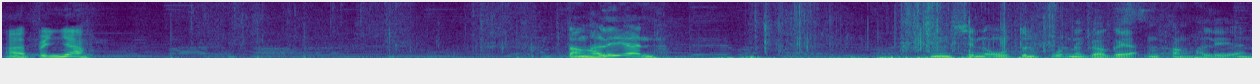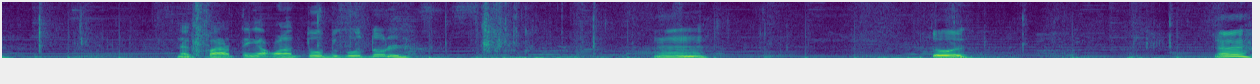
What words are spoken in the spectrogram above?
Hanapin niya. Tanghalian. Hmm, sinuutol po, nagagayak ng tanghalian. Nagparating ako ng tubig utol. Hmm. Tol. Eh.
